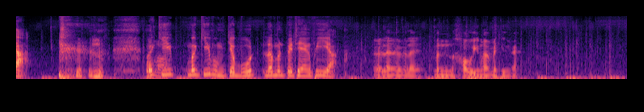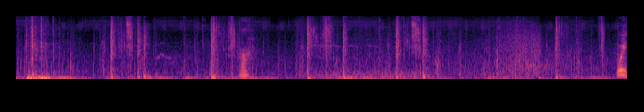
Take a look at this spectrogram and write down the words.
อะ เมื่อกี้เมื่อกี้ผมจะบูทแล้วมันไปแทงพี่อะ ไม่เป็นไรไม่เป็นไร มันเขาวิ่งมาไม่ถึงไงฮะ อุ้ย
